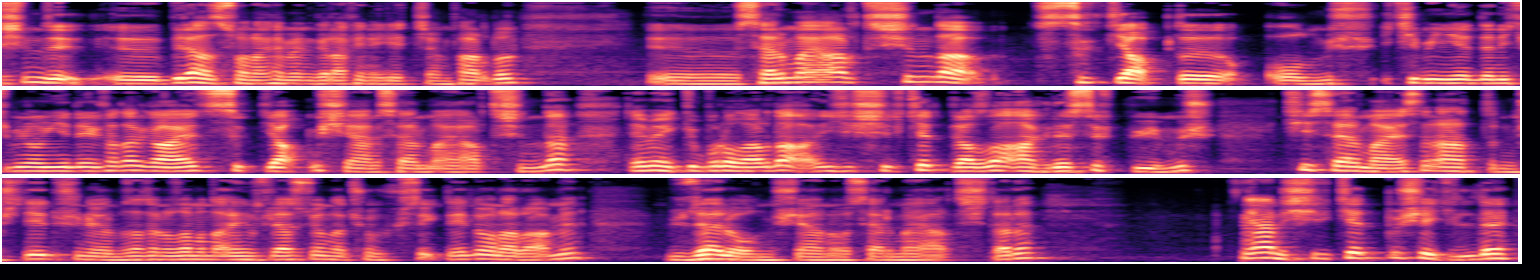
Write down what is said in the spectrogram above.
Şimdi e, biraz sonra hemen grafiğine geçeceğim pardon. E, sermaye artışında sık yaptığı olmuş. 2007'den 2017'ye kadar gayet sık yapmış yani sermaye artışında. Demek ki buralarda şirket biraz daha agresif büyümüş ki sermayesini arttırmış diye düşünüyorum. Zaten o zamanlar enflasyon da çok yüksek değildi ona rağmen güzel olmuş yani o sermaye artışları. Yani şirket bu şekilde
